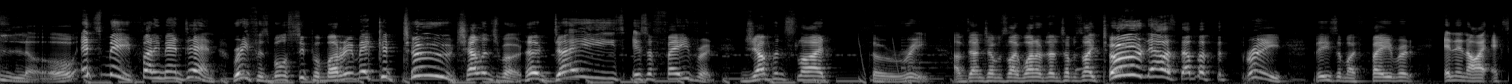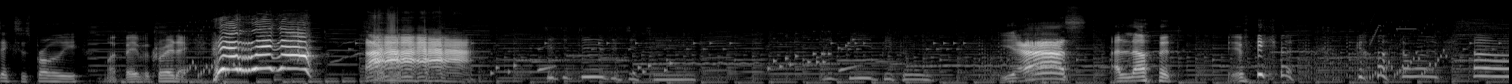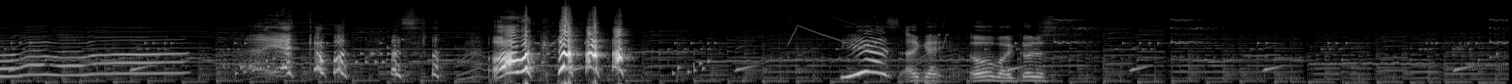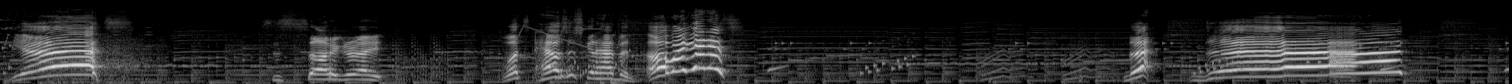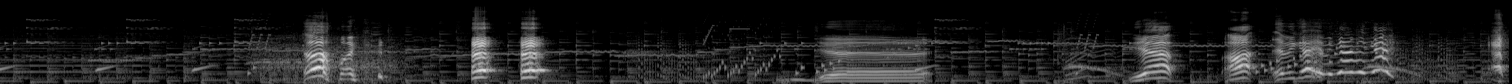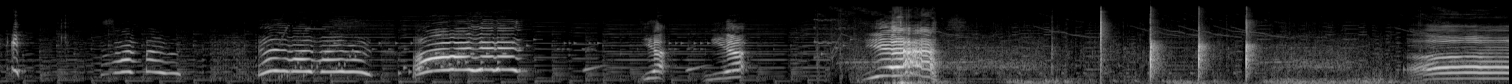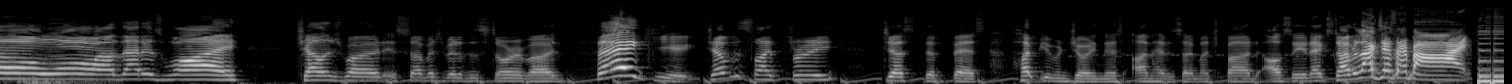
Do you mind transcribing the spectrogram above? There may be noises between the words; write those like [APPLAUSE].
Hello, it's me, Funny Man Dan, ready for more Super Mario Maker 2 challenge mode. Her days is a favorite, Jump and Slide 3. I've done Jump and Slide 1, I've done Jump and Slide 2, now it's number for 3. These are my favorite. NNI XX is probably my favorite creator. Here we go! Yes! I love it. Here we go. Come on. Yeah, come on. Oh my god! yes! Okay. Oh my goodness. Yes! This is so great. What's how's this gonna happen? Oh my goodness! That, that. [LAUGHS] My goodness. yeah. Yep. Ah, there we go, here we go, here we go. [LAUGHS] this is my favorite. This is my favorite. Oh my goodness. Yeah, yeah. Yes! Challenge mode is so much better than story mode. Thank you! Jump and Slide 3, just the best. Hope you're enjoying this. I'm having so much fun. I'll see you next time. Like, say bye!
